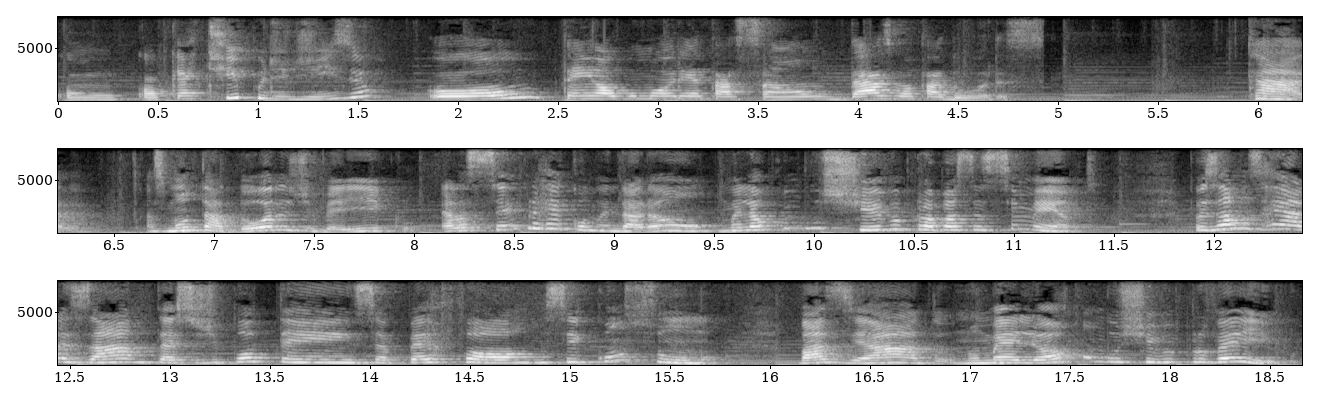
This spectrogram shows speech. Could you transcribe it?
com qualquer tipo de diesel ou tem alguma orientação das montadoras? Cara, as montadoras de veículo, elas sempre recomendarão o melhor combustível para o abastecimento, pois elas realizaram testes de potência, performance e consumo, baseado no melhor combustível para o veículo.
